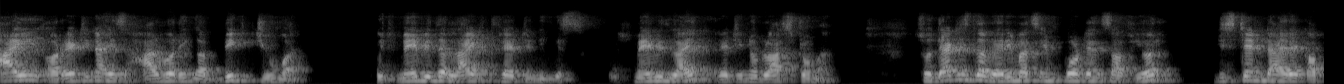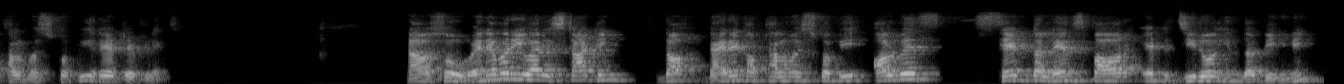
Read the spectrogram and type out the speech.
eye or retina is harboring a big tumor, which may be the life threatening, which may be like retinoblastoma. So that is the very much importance of your distant direct ophthalmoscopy red reflex. Now, so whenever you are starting the direct ophthalmoscopy, always set the lens power at zero in the beginning.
